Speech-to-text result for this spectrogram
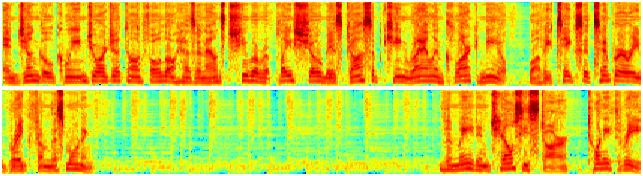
and Jungle Queen Georgia Toffolo has announced she will replace showbiz gossip king Rylan Clark Neal, while he takes a temporary break from This Morning. The Made in Chelsea star, 23,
